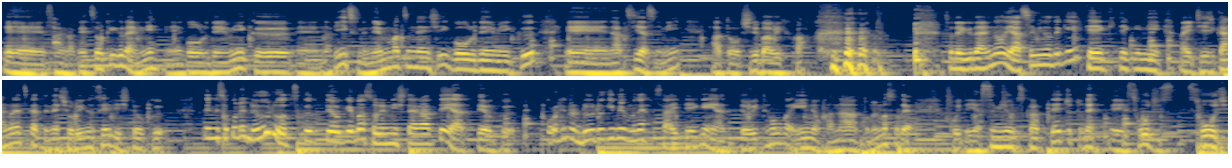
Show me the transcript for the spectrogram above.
えー、3ヶ月おきぐらいにね、えゴールデンウィーク、えー、いいですね、年末年始、ゴールデンウィーク、えー、夏休み、あとシルバーウィークか。それぐらいの休みの時に定期的に、まあ、1時間ぐらい使ってね、書類の整理しておく。でね、そこでルールを作っておけば、それに従ってやっておく。この辺のルール決めもね、最低限やっておいた方がいいのかなと思いますので、こういった休みを使って、ちょっとね、えー、掃除、掃除、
